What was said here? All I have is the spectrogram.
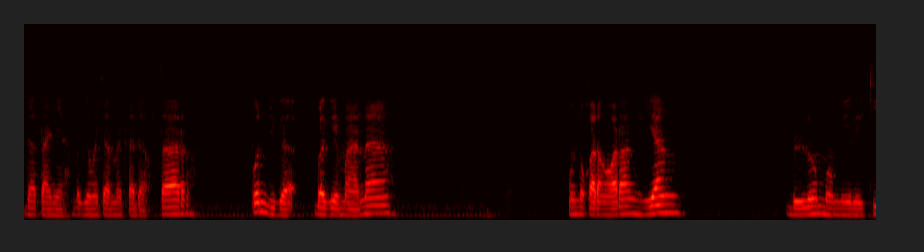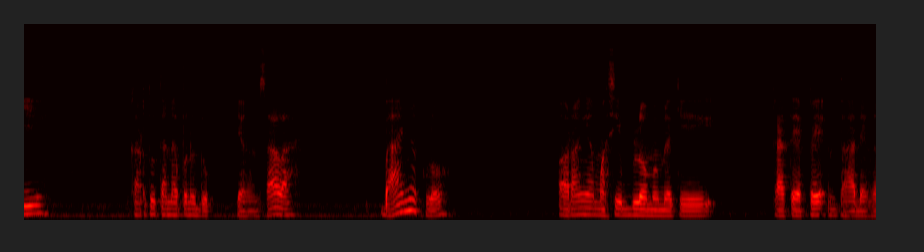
datanya bagaimana cara mereka daftar pun juga bagaimana untuk orang-orang yang belum memiliki kartu tanda penduduk. Jangan salah, banyak loh orang yang masih belum memiliki KTP, entah ada yang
